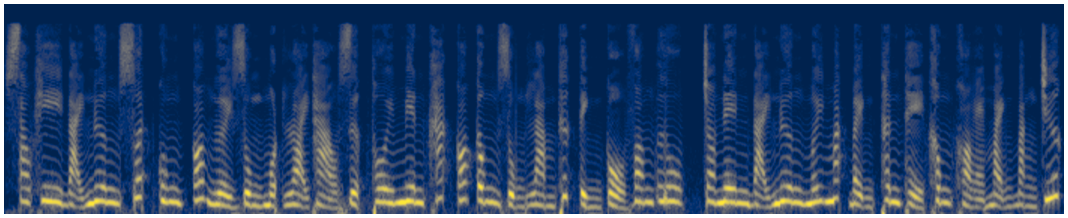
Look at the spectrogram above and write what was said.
Sau khi đại nương xuất cung có người dùng một loại thảo dược thôi miên khác có công dụng làm thức tỉnh cổ vong ưu, cho nên đại nương mới mắc bệnh thân thể không khỏe mạnh bằng trước,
